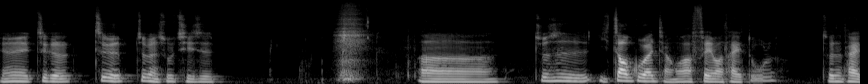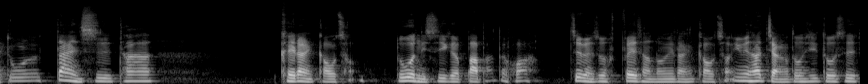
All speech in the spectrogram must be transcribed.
因为这个这个这本书其实，呃，就是以照顾来讲的话，废话太多了，真的太多了。但是它可以让你高潮。如果你是一个爸爸的话。这本书非常容易让你高潮，因为他讲的东西都是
